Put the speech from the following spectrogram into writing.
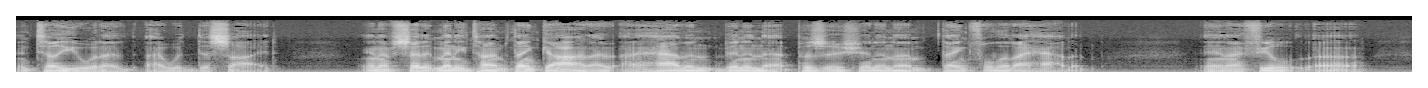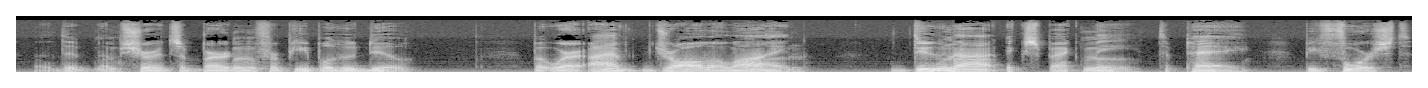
and tell you what I, I would decide. And I've said it many times. Thank God I, I haven't been in that position, and I'm thankful that I haven't. And I feel uh, that I'm sure it's a burden for people who do. But where I draw the line, do not expect me to pay, be forced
